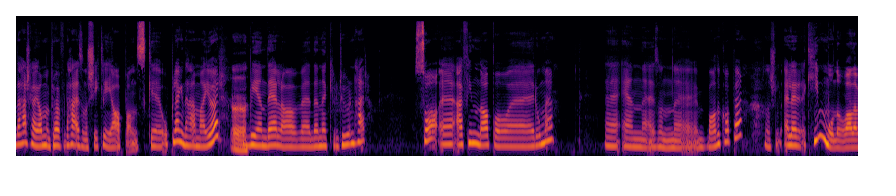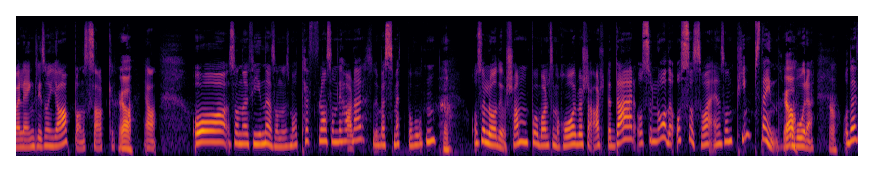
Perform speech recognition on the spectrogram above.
det her skal jeg jammen prøve, for det her er sånn skikkelig japansk eh, opplegg. Det her må jeg gjøre, Ja. og bli en del av eh, denne kulturen her. Så uh, jeg finner da på uh, rommet en sånn badekåpe, sånn, eller kimono var det vel egentlig, sånn japansk sak. ja. Ja. Og sånne fine sånne små tøfler som de har der, som du bare smetter på foten. Ja. Og så lå det jo sjampo, balsam og hårbørste, alt det der. Og så lå det også så en sånn pimpstein Ja. på bordet. Ja. Og det,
